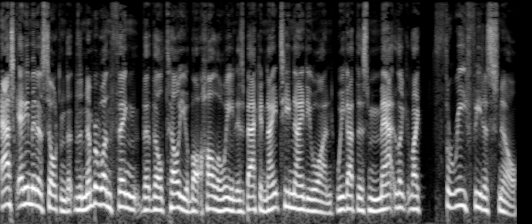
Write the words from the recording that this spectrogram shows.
ask any Minnesotan, the, the, number one thing that they'll tell you about Halloween is back in 1991, we got this mat like like three feet of snow,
